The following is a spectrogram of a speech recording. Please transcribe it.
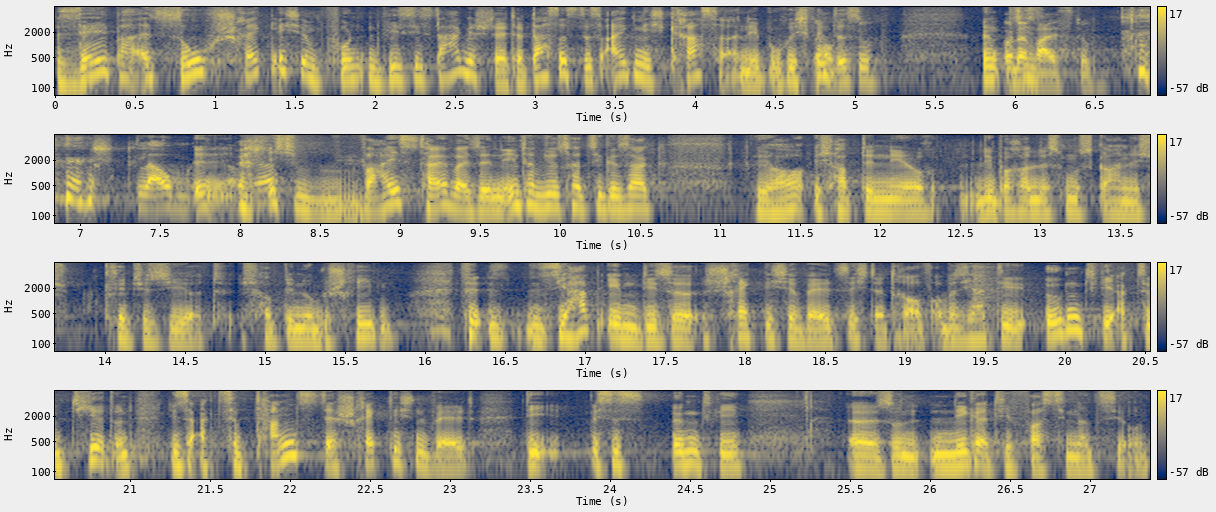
selber als so schrecklich empfunden, wie sie es dargestellt hat. Das ist das eigentlich Krasse an dem Buch. Ich finde es Oder weißt du? Glauben. Äh, ich weiß teilweise. In Interviews hat sie gesagt, ja, ich habe den Neoliberalismus gar nicht kritisiert. Ich habe den nur beschrieben. Sie hat eben diese schreckliche Weltsicht da drauf, aber sie hat die irgendwie akzeptiert. Und diese Akzeptanz der schrecklichen Welt, die, es ist irgendwie äh, so eine Negativfaszination,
